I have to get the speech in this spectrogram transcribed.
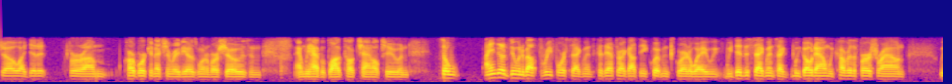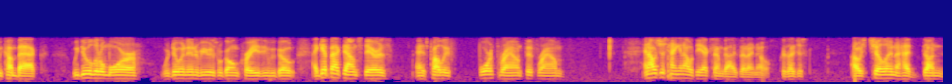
show. I did it for um Cardboard Connection Radio is one of our shows, and and we have a blog talk channel too. And so I ended up doing about three, four segments because after I got the equipment squared away, we we did the segments. I we go down, we cover the first round, we come back, we do a little more. We're doing interviews. We're going crazy. We go. I get back downstairs, and it's probably fourth round, fifth round, and I was just hanging out with the XM guys that I know because I just I was chilling. I had done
